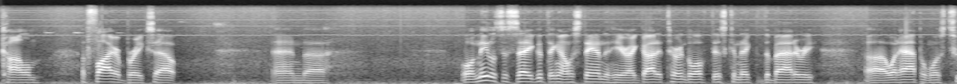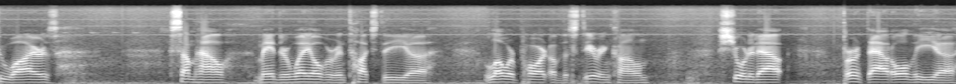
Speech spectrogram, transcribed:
column, a fire breaks out. And, uh, well, needless to say, good thing I was standing here. I got it turned off, disconnected the battery. Uh, what happened was two wires somehow made their way over and touched the uh, lower part of the steering column, shorted out, burnt out all the, uh,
